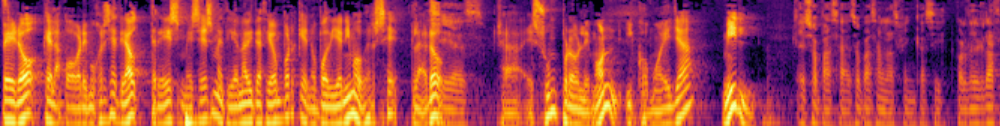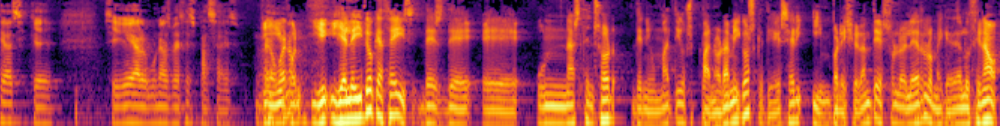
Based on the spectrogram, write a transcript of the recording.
pero que la pobre mujer se ha tirado tres meses metida en la habitación porque no podía ni moverse, claro. Así es. O sea, es un problemón y como ella, mil. Eso pasa, eso pasa en las fincas, sí. Por desgracia sí que, sí que algunas veces pasa eso. Pero y, bueno, bueno, y- y he leído que hacéis desde eh, un ascensor de neumáticos panorámicos que tiene que ser impresionante. Solo leerlo me quedé alucinado.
